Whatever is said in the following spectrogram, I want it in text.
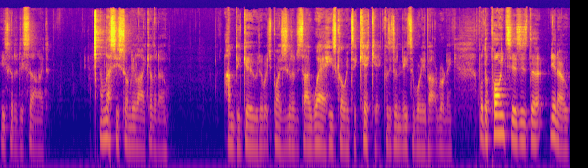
he's going to decide. Unless he's somebody like, I don't know, Andy Goode, at which point he's going to decide where he's going to kick it because he doesn't need to worry about running. But the point is, is that you know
